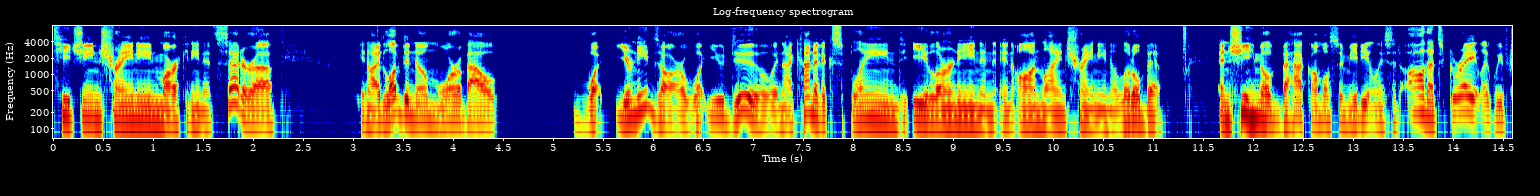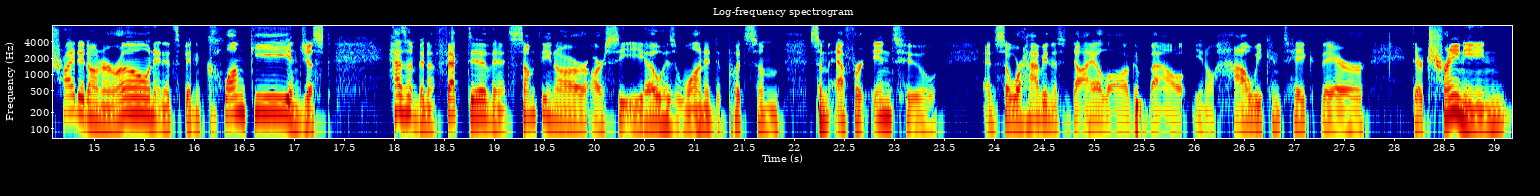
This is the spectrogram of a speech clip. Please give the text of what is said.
teaching training marketing etc you know i'd love to know more about what your needs are what you do. And i kind of explained e-learning and, and online training a little bit. And she emailed back almost immediately and said oh that's great. Like we've tried it on our own and it's been clunky and just hasn't been effective and it's something our our CEO has wanted to put some some effort into. And so we're having this dialogue about you know how we can take their their training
